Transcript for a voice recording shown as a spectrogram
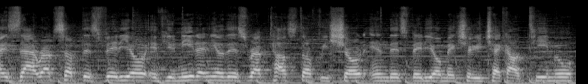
Guys, that wraps up this video. If you need any of this reptile stuff we showed in this video, make sure you check out Temu.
